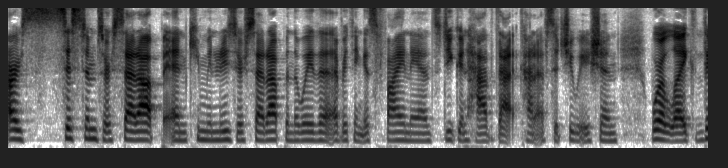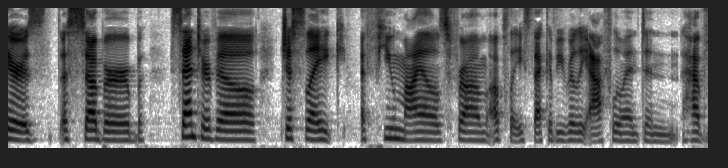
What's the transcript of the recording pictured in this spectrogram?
our systems are set up and communities are set up and the way that everything is financed, you can have that kind of situation where like there's a suburb Centreville just like a few miles from a place that could be really affluent and have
